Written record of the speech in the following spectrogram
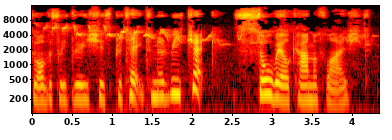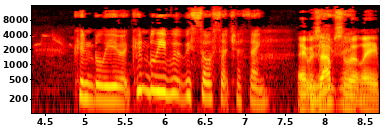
So obviously she's protecting her wee chick. so well camouflaged. Couldn't believe it. Couldn't believe we saw such a thing. It was Amazing. absolutely,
